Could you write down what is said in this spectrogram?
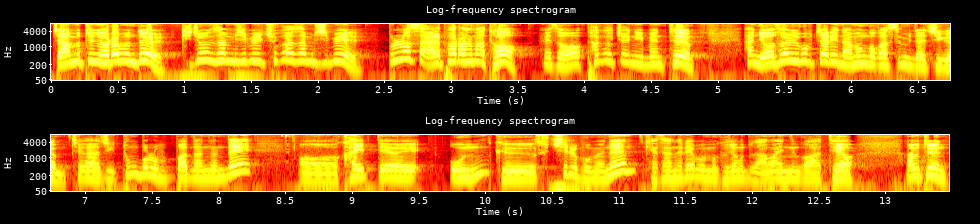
자, 아무튼 여러분들, 기존 30일, 추가 30일, 플러스 알파를 하나 더 해서 파격적인 이벤트 한 6, 7자리 남은 것 같습니다. 지금. 제가 아직 통보를 못 받았는데, 어, 가입되어 온 그 수치를 보면은 계산을 해보면 그 정도 남아있는 것 같아요. 아무튼,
